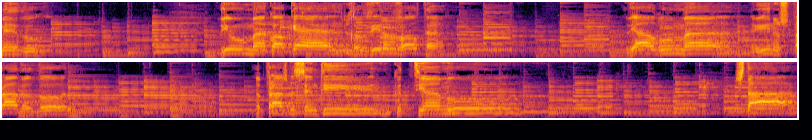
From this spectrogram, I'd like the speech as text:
Medo de uma qualquer reviravolta, de alguma inesperada dor. Apraz-me sentir que te amo. Está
